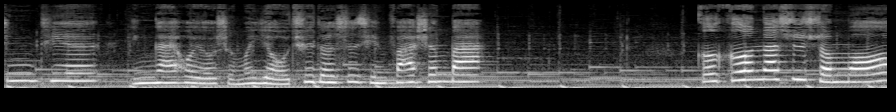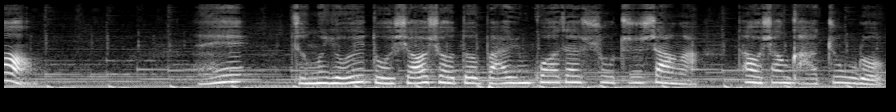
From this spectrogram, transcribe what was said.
今天应该会有什么有趣的事情发生吧？哥哥，那是什么？哎，怎么有一朵小小的白云挂在树枝上啊？它好像卡住了。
